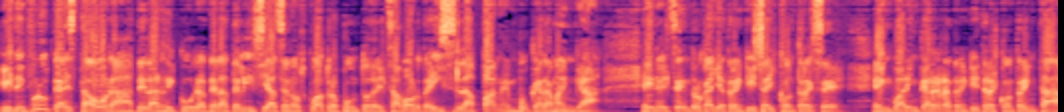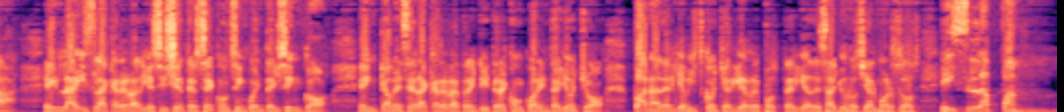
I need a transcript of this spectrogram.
y disfrute a esta hora de las ricuras de las delicias en los cuatro puntos del sabor de Isla Pan en Bucaramanga. En el centro calle 36 con 13. En Guarín Carrera 33 con 30A. En la Isla Carrera 17C con 55. En Cabecera Carrera 33 con 48. Panadería, bizcochería, repostería, desayunos y almuerzos Isla Pan.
